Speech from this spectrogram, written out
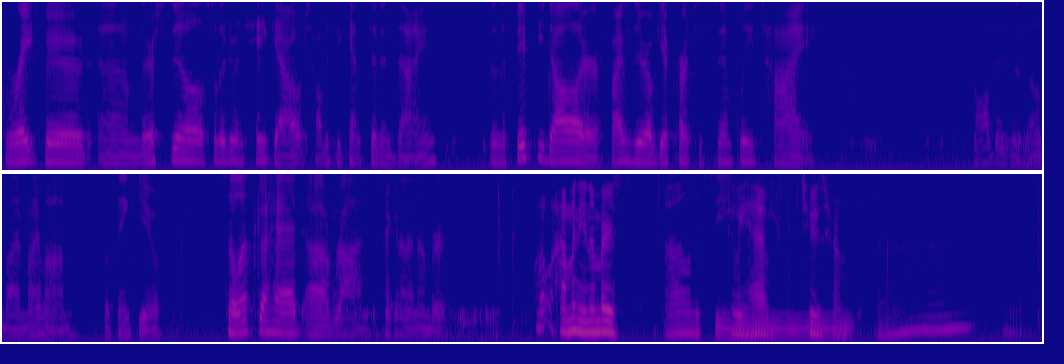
great food. Um, they're still so they're doing takeout. Obviously, you can't sit and dine. There's a fifty dollar five zero gift card to Simply Thai, a small business owned by my mom. So thank you. So let's go ahead, uh, Ron. Pick another number. Well, how many numbers? Uh, let me see. Do we have to choose from? Uh, let me look.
